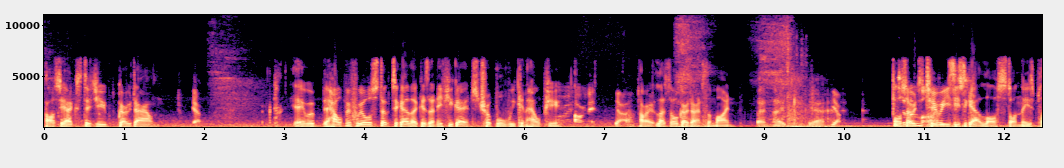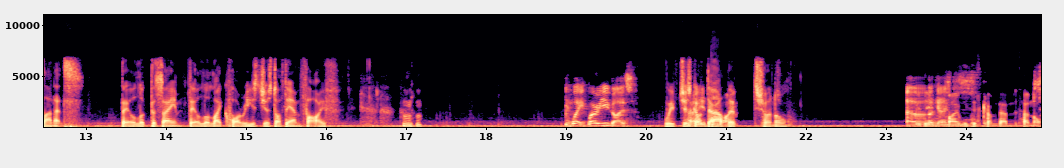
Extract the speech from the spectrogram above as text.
RCX, did you go down? Yep. It would help if we all stuck together, because then if you get into trouble, we can help you. Alright. Yeah. Alright, let's all go down to the mine. Then like yeah. Yeah. Also, the it's too easy to get lost on these planets. They all look the same. They all look like quarries just off the M5. Wait, where are you guys? We've just Uh, gone in the down the mine. tunnel. Oh, In okay. mind, we just come down the tunnel.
